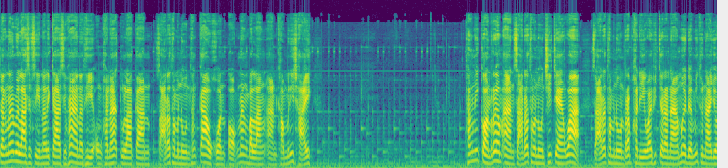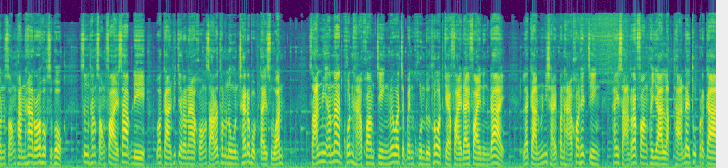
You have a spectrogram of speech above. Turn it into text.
จากนั้นเวลา 14นาฬิกา15 นาทีองค์คณะตุลาการสารรัฐธรรมนูญทั้ง 9 คนออกนั่งบัลลังก์อ่านคำวินิจฉัยทั้งนี้ก่อนเริ่มอ่านสารรัฐธรรมนูญชี้แจงว่าสารรัฐธรรมนูญรับคดีไว้พิจารณาเมื่อเดือนมิถุนายน 2566 ซึ่งทั้งสองฝ่ายทราบดีว่าการพิจารณาของสารรัฐธรรมนูญใช้ระบบไต่สวนศาลมีอำนาจค้นหาความจริง ไม่ว่าจะเป็นคุณหรือโทษแก่ฝ่ายใดฝ่ายหนึ่งได้ และการวินิจฉัยปัญหาข้อเท็จจริง ให้ศาลรับฟังพยานหลักฐานได้ทุกประการ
